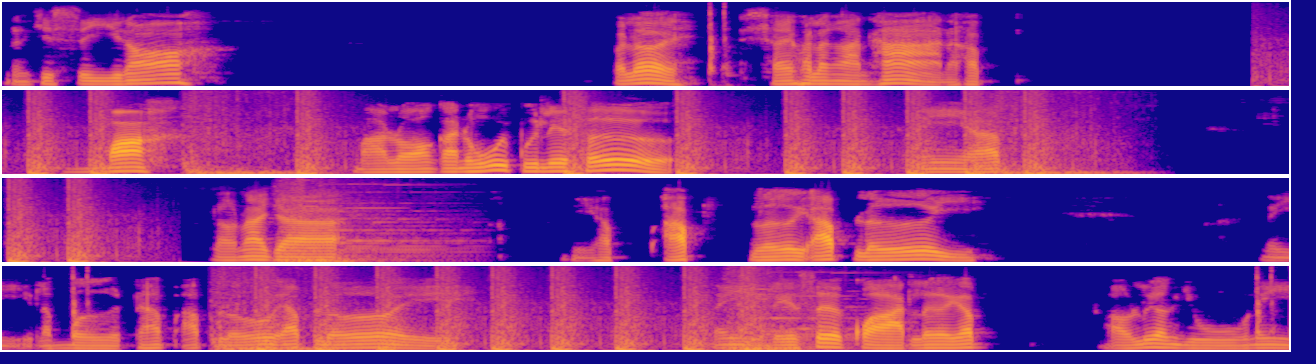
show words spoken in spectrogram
หนึ่งจุดสี่เนาะไปเลย ใช้พลังงานห้านะครับ มา มาลองกันอุ้ยปืนเลเซอร์ นี่ครับ เราน่าจะ นี่ครับ อัพเลย อัพเลย นี่ระเบิดนะครับ อัพเลย อัพเลย นี่เลเซอร์กวาดเลยครับ เอาเรื่องอยู่นี่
